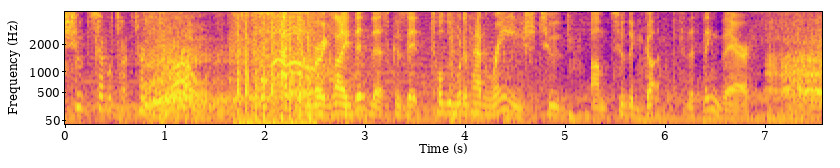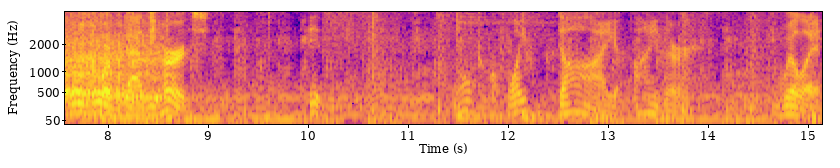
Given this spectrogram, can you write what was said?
Shoot several turns in a row. Actually, I'm very glad I did this because it totally would have had range to um to the gut to the thing there. You, you are badly hurt. It won't quite die either, will it?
